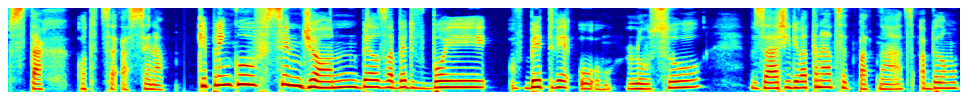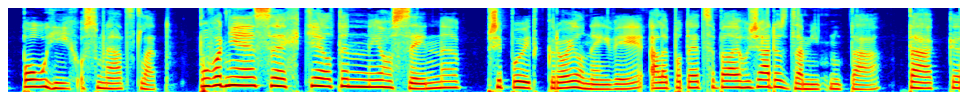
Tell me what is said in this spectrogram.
vztah otce a syna. Kiplingův syn John byl zabit v boji v bitvě u Lusu v září 1915 a bylo mu pouhých 18 let. Původně se chtěl ten jeho syn připojit k Royal Navy, ale poté, co byla jeho žádost zamítnutá, tak eh,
